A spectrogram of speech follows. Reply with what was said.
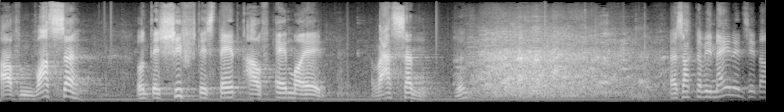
auf dem Wasser und das Schiff, das steht auf einmal Wassern. Ne? Er sagt, wie meinen Sie das?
